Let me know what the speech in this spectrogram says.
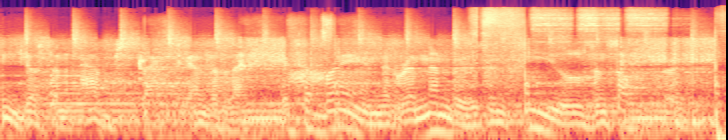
isn't just an abstract intellect. It's a brain that remembers and feels and suffers.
